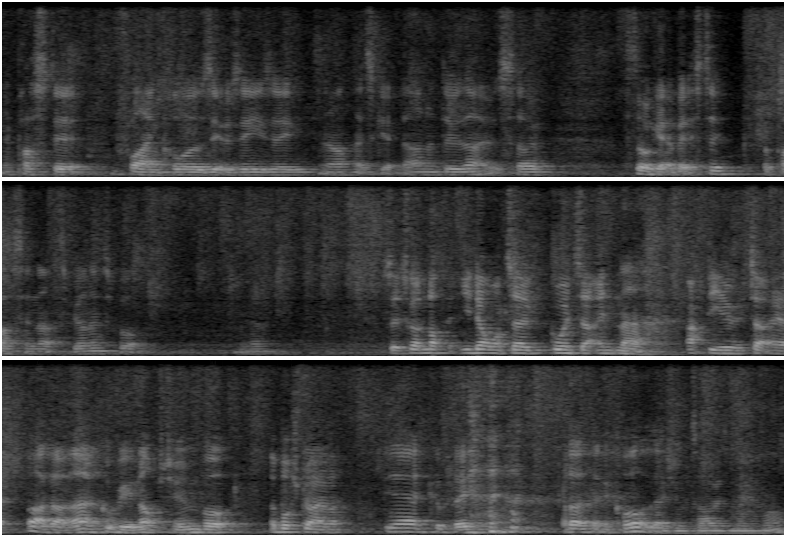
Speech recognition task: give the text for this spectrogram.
they passed it, flying colours. It was easy. You know, let's get down and do that. Was so still get a bit of stick for passing that to be honest. But you know, So it's got nothing. You don't want to go into that in, nah. after you retire. Well, I don't know. It could be an option, but A bus driver. yeah, could be. I don't think they call it Legend Tourism anymore.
